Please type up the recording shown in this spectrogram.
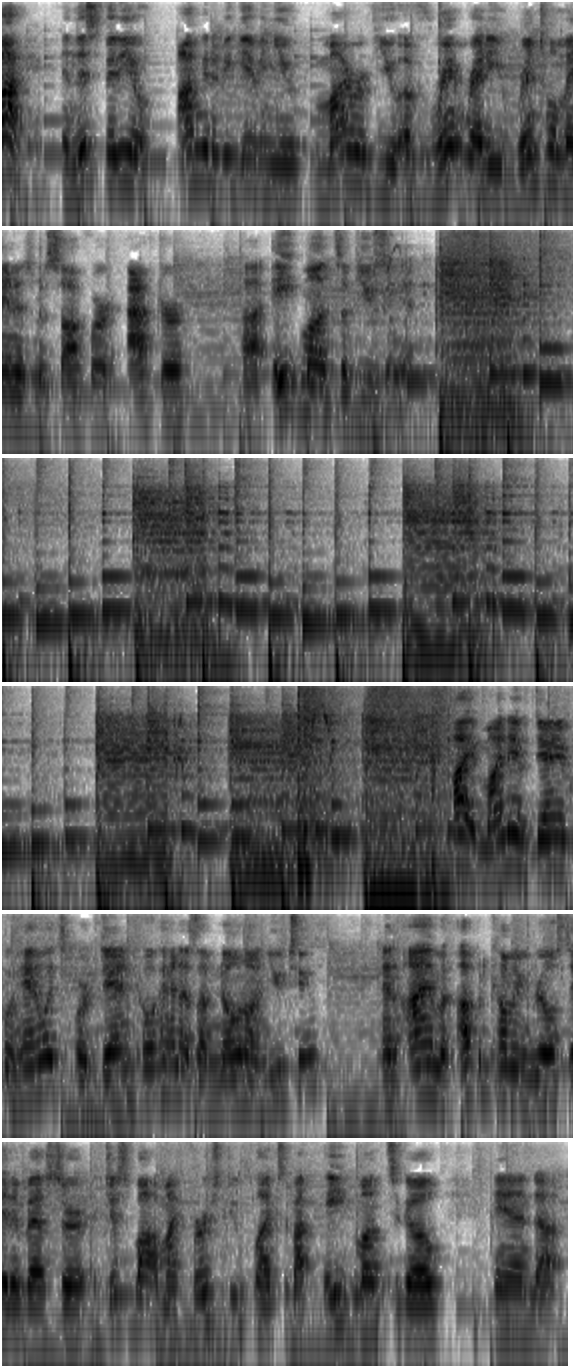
Hi, in this video, I'm going to be giving you my review of RentRedi rental management software after uh, eight months of using it. Hi, my name is Daniel Kochanowicz, or Dan Kohan as I'm known on YouTube, and I am an up-and-coming real estate investor. I just bought my first duplex about eight months ago, and uh,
